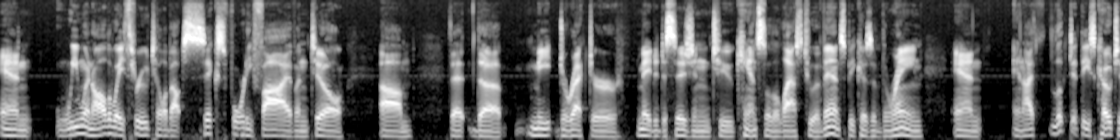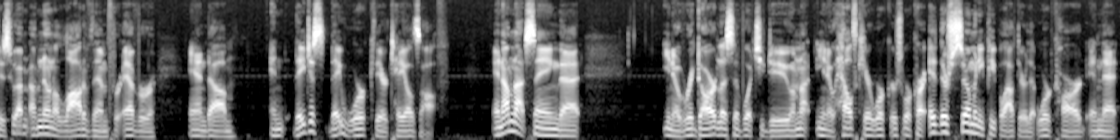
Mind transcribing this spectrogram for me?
And we went all the way through till about 6:45 until um, that the meet director made a decision to cancel the last two events because of the rain. And and I looked at these coaches who I've, I've known a lot of them forever, and um, and they just they work their tails off. And I'm not saying that you know, regardless of what you do, I'm not, you know, healthcare workers work hard. There's so many people out there that work hard and that,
